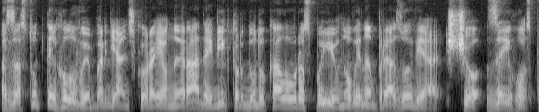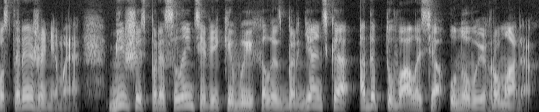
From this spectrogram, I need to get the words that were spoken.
Заступник голови Бердянської районної ради Віктор Дудукалов розповів новинам при Азов'я, що за його спостереженнями більшість переселенців, які виїхали з Бердянська, адаптувалися у нових громадах.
